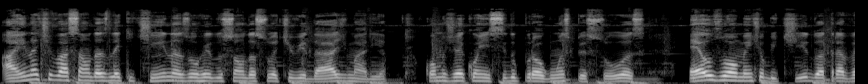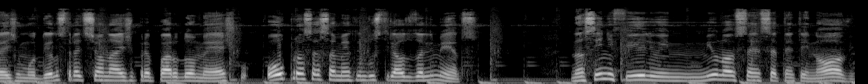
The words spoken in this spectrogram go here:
A inativação das lectinas ou redução da sua atividade, Maria, como já é conhecido por algumas pessoas, é usualmente obtido através de modelos tradicionais de preparo doméstico ou processamento industrial dos alimentos. Nancini Filho, em 1979,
